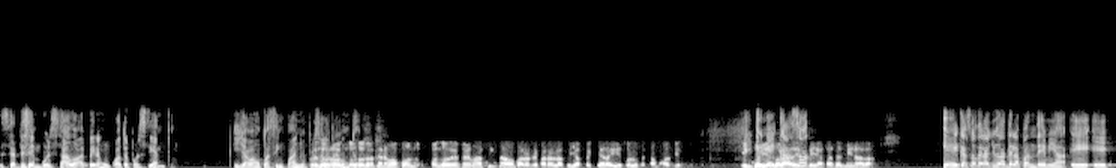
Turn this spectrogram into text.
se ha desembolsado apenas un 4%. Y ya vamos para cinco años. Por eso nosotros tenemos fondos de FEMA asignados para reparar las villas pesqueras y eso es lo que estamos haciendo. Incluyendo la de que ya está terminada. Y en el caso de la ayuda de la pandemia, eh, eh,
